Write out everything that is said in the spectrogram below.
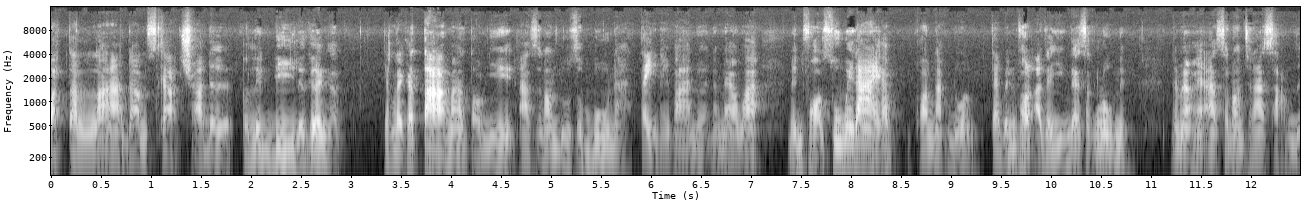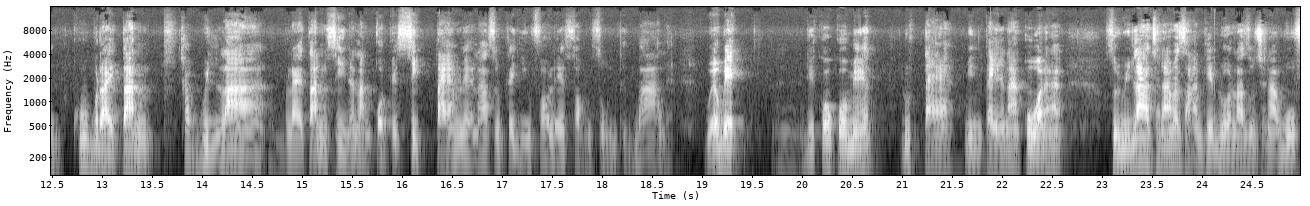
วัตตัลล่าดัมสกาชาเดอร์ก็เล่นดีเหลือเกินครับ อย่างไรก็ตามนะตอนนี้อาร์เซนอลดูสมบูรณ์นะเตะในบ้านด้วยนั่นแปลว่าเบนฟอร์ดสู้ไม่ได้ครับความหนักหน่วง แต่เบนฟอร์ดอาจจะยิงได้สักลูกหนึ่ง นั่นแปลว่าให้อาร์เซนอลชนะ 3-1 คู่ไบรตันกับวิลล่าไบรตันสี่นัดหลังกดไป 10 แต้มเลยล่าสุดก็ยิงฟอร์เรส2-0 ถึงบ้านเลย เวลเบกเดโกโกเมสลุตแตมินเตน่ากลัวนะฮะส่วนวิลล่าชนะมา3เกมรวดล่าสุดชนะวูฟ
